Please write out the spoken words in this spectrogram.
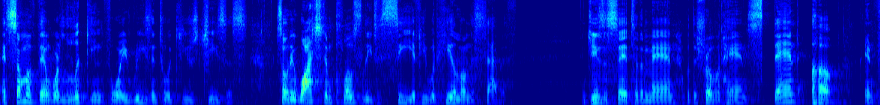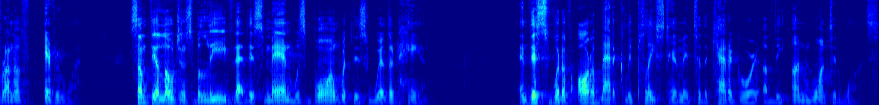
And some of them were looking for a reason to accuse Jesus. So they watched him closely to see if he would heal on the Sabbath. And Jesus said to the man with the shriveled hand, Stand up in front of everyone. Some theologians believe that this man was born with this withered hand. And this would have automatically placed him into the category of the unwanted ones.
